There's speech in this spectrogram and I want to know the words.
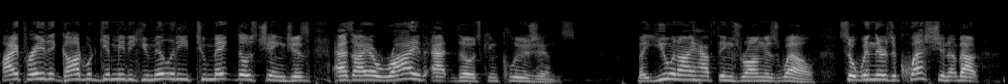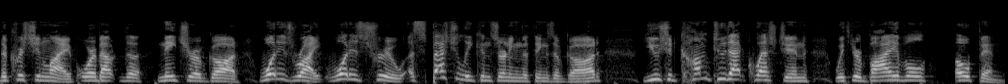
I pray that God would give me the humility to make those changes as I arrive at those conclusions. But you and I have things wrong as well. So when there's a question about the Christian life or about the nature of God, what is right, what is true, especially concerning the things of God, you should come to that question with your Bible open.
